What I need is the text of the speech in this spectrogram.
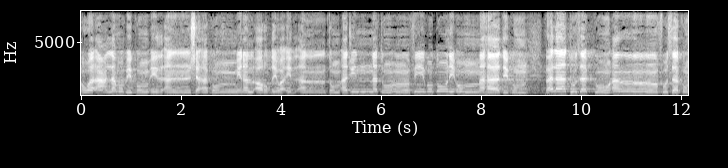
هو أعلم بكم إذ أنشأكم من الأرض وإذ أنتم أجنة في بطون أمهاتكم فلا تزكوا أنفسكم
